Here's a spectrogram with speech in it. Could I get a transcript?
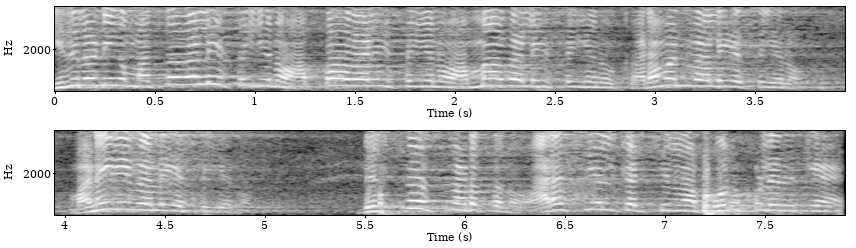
இதுல நீங்க மற்ற வேலையை செய்யணும். அப்பா வேலையை செய்யணும். அம்மா வேலையை செய்யணும். கணவன் வேலையை செய்யணும். மனைவி வேலையை செய்யணும். பிசினஸ் நடத்தணும். அரசியல் கட்சியில் நான் பொறுப்பில் இருக்கேன்.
